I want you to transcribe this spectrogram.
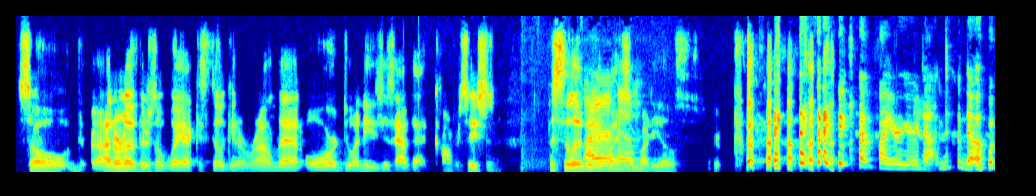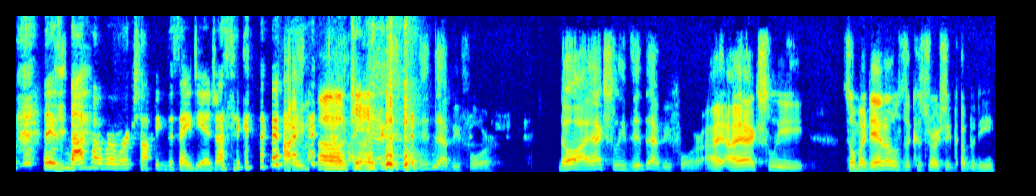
So I don't know if there's a way I can still get around that, or do I need to just have that conversation facilitated Fire by him. somebody else? you can't fire your dad. No, that's not how we're workshopping this idea, Jessica. I Oh, okay. I actually did that before. No, I actually did that before. I, I actually so my dad owns a construction company,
